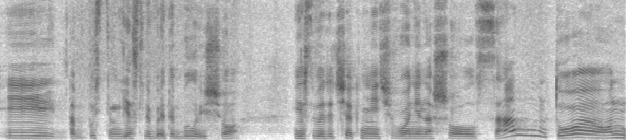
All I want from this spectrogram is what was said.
И, допустим, если бы это было еще, если бы этот человек ничего не нашел сам, то он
